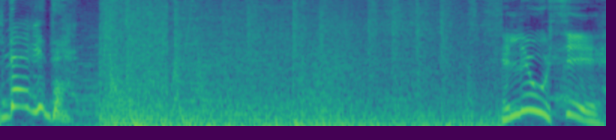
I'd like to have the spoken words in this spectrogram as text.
Давіде! Люсі!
